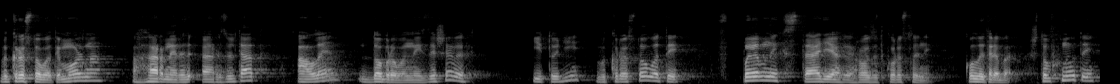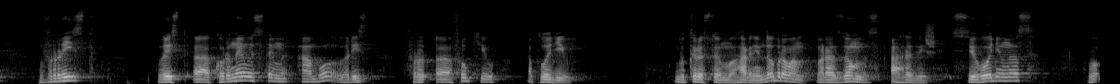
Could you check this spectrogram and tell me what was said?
Використовувати можна, гарний результат, але добриво не із дешевих, і тоді використовувати в певних стадіях розвитку рослини, коли треба штовхнути в ріст, в ріст е, кореневої системи або в ріст е, фруктів, а плодів. Використовуємо гарні добрива разом з Агродвіж. Сьогодні у нас в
